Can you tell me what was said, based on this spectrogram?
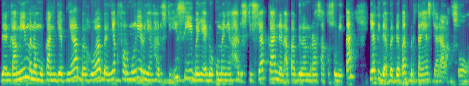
Dan kami menemukan gapnya bahwa banyak formulir yang harus diisi, banyak dokumen yang harus disiapkan, dan apabila merasa kesulitan, ia tidak berdapat bertanya secara langsung.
